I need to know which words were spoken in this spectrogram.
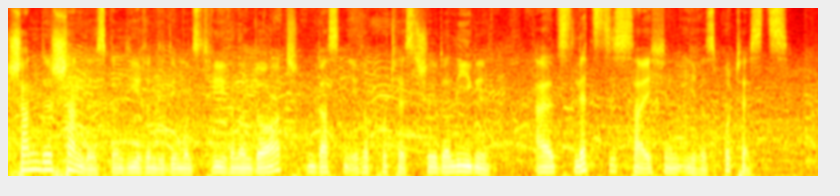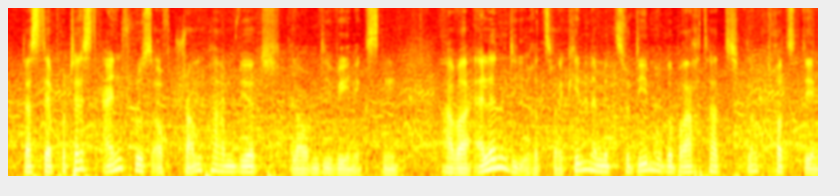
Schande, Schande skandieren die Demonstrierenden dort und lassen ihre Protestschilder liegen, als letztes Zeichen ihres Protests. Dass der Protest Einfluss auf Trump haben wird, glauben die wenigsten. Aber Ellen, die ihre zwei Kinder mit zur Demo gebracht hat, glaubt trotzdem,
